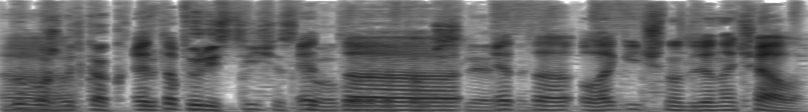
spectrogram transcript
Ну, может быть, как это туристического города в том это, числе. это логично для начала,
